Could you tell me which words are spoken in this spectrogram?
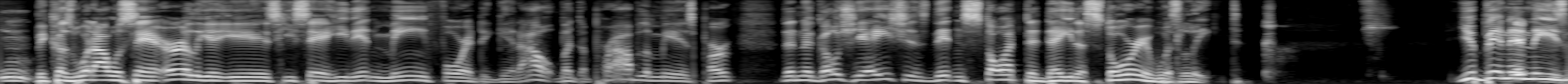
Mm. because what I was saying earlier is he said he didn't mean for it to get out, but the problem is, Perk, the negotiations didn't start the day the story was leaked. You've been in these,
